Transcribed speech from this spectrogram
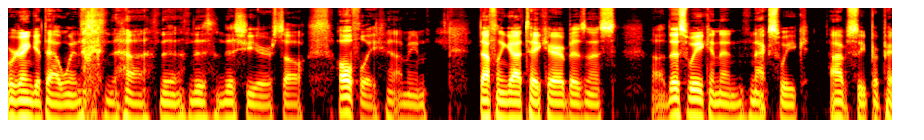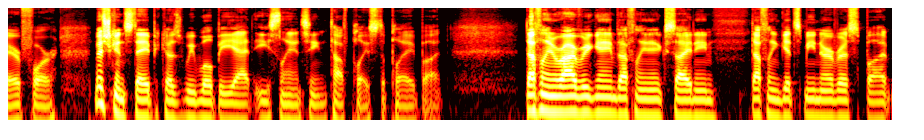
we're gonna get that win uh, this this year. So hopefully, I mean, definitely got to take care of business uh, this week and then next week. Obviously, prepare for Michigan State because we will be at East Lansing. Tough place to play, but definitely a rivalry game. Definitely exciting. Definitely gets me nervous, but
